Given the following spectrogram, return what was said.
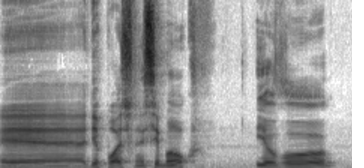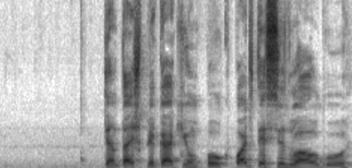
é, depósito nesse banco. E eu vou tentar explicar aqui um pouco. Pode ter sido algo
